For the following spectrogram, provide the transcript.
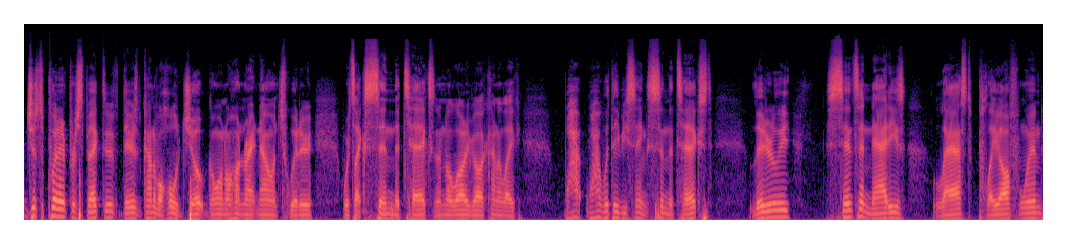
just to put it in perspective, there's kind of a whole joke going on right now on Twitter where it's like send the text, and I know a lot of y'all are kind of like, why why would they be saying send the text? Literally, Cincinnati's last playoff win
